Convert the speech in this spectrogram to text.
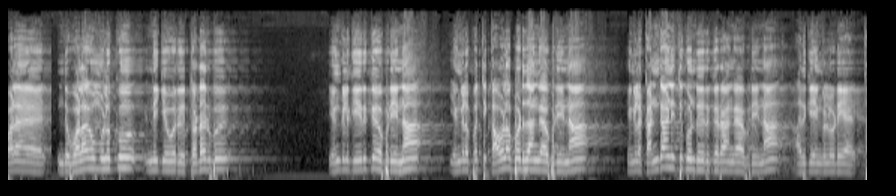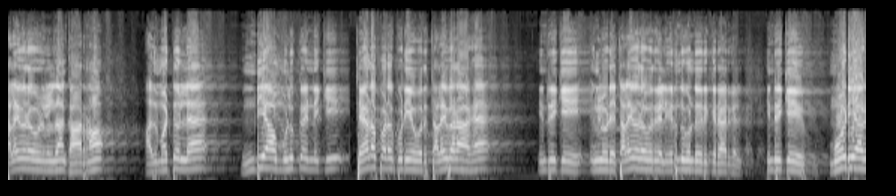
பல இந்த உலகம் முழுக்கும் இன்றைக்கி ஒரு தொடர்பு எங்களுக்கு இருக்குது அப்படின்னா எங்களை பற்றி கவலைப்படுதாங்க அப்படின்னா எங்களை கண்காணித்து கொண்டு இருக்கிறாங்க அப்படின்னா அதுக்கு எங்களுடைய தலைவர் அவர்கள் தான் காரணம். அது மட்டும் இல்லை இந்தியா முழுக்க இன்னைக்கு தேடப்படக்கூடிய ஒரு தலைவராக இன்றைக்கு எங்களுடைய தலைவர் அவர்கள் இருந்து கொண்டு இருக்கிறார்கள். இன்றைக்கு மோடியாக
